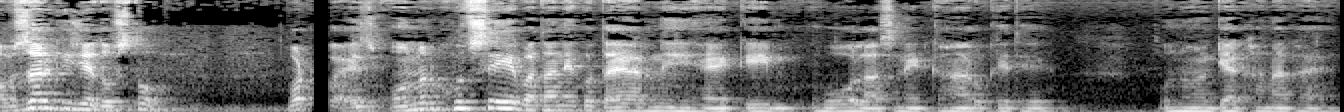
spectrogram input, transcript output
ऑब्ज़र्व कीजिए दोस्तों वट ओनर खुद से ये बताने को तैयार नहीं है कि वो लास्ट नाइट कहाँ रुके थे। उन्होंने क्या खाना खाया?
